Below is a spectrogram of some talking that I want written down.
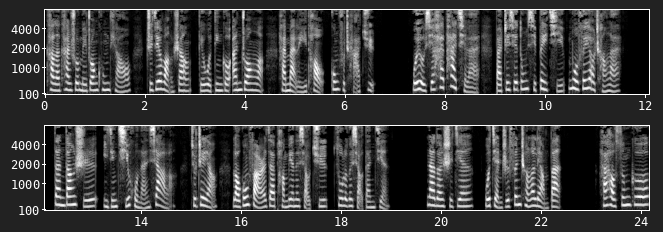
看了看说没装空调，直接网上给我订购安装了，还买了一套功夫茶具。我有些害怕起来，把这些东西备齐，莫非要常来？但当时已经骑虎难下了。就这样，老公反而在旁边的小区租了个小单间。那段时间，我简直分成了两半。还好孙哥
